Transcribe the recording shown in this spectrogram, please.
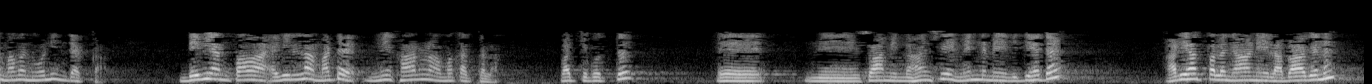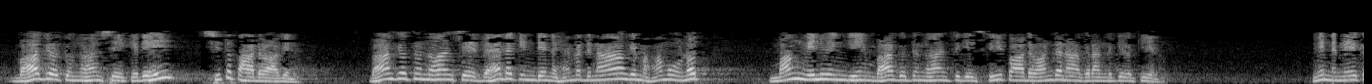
මම නුවණින් දැක්කා. දෙවියන් පවා ඇවිල්ලා මට මේ කාරණාව මතක් කළා. වච්චගොත්ත මේ ස්වාමීන් වහන්සේ මෙන්න මේ විදිහට හරියත් ඵල ඥානෙ ලබාගෙන භාග්‍යවතුන් වහන්සේ කෙරෙහි සිත පහදවාගෙන භාග්‍යවතුන් වහන්සේ බැහැදකින් දෙන හැම දිනාගෙම හමු වුණොත් මං වෙනුවෙන් ගිහින් භාග්‍යවතුන් වහන්සේගේ ශ්‍රී පාද වන්දනා කරන්න කියලා කියනවා. මෙන්න මේක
